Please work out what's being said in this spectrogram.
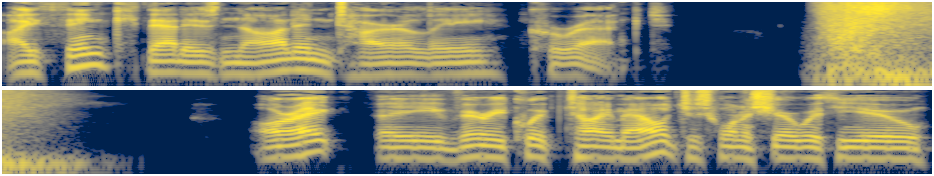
I think that is not entirely correct. All right, a very quick timeout. Just want to share with you,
